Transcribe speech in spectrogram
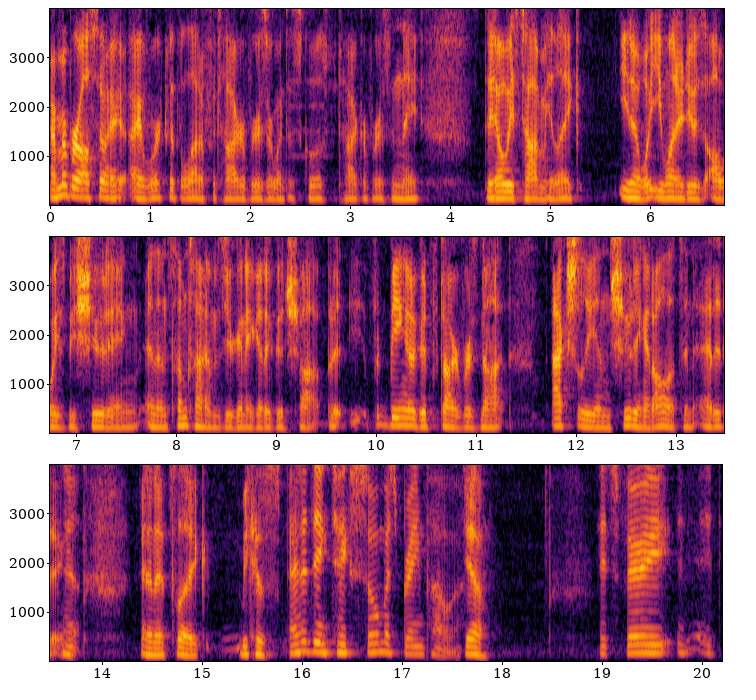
I remember also I, I worked with a lot of photographers or went to school with photographers and they they always taught me like you know what you want to do is always be shooting and then sometimes you're going to get a good shot but it, being a good photographer is not actually in shooting at all it's in editing Yeah. and it's like because Editing takes so much brain power. yeah It's very, it,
